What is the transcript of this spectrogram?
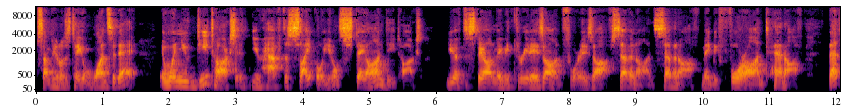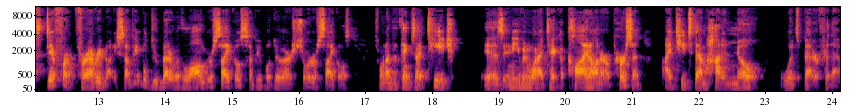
Some people just take it once a day. And when you detox, you have to cycle. You don't stay on detox. You have to stay on maybe three days on, four days off, seven on, seven off, maybe four on, 10 off. That's different for everybody. Some people do better with longer cycles. Some people do shorter cycles. It's one of the things I teach is, and even when I take a client on or a person, I teach them how to know what's better for them,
